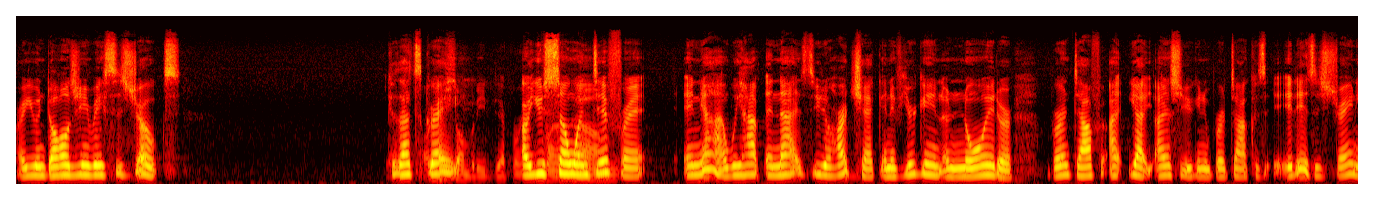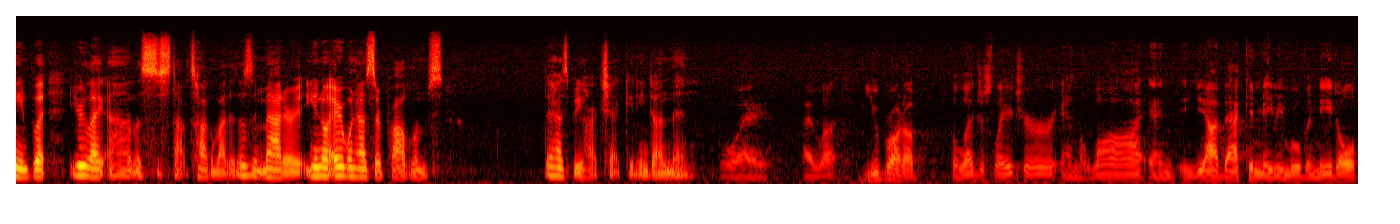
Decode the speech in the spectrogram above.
Are you indulging in racist jokes? Because that's Are great. You are you someone different and yeah, we have, and that's your heart check. And if you're getting annoyed or burnt out, for, I, yeah, I understand you're getting burnt out because it is, it's draining. But you're like, ah, let's just stop talking about it. It doesn't matter. You know, everyone has their problems. There has to be a heart check getting done then. Boy, I love. You brought up the legislature and the law, and, and yeah, that can maybe move a needle,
